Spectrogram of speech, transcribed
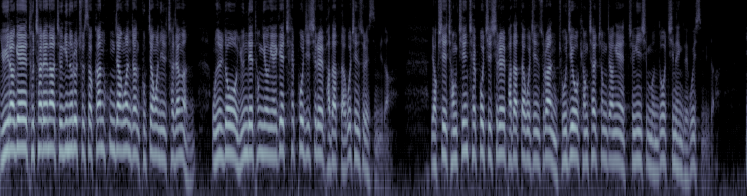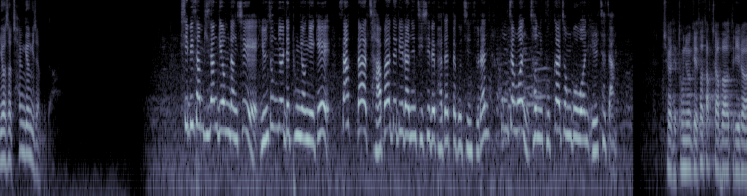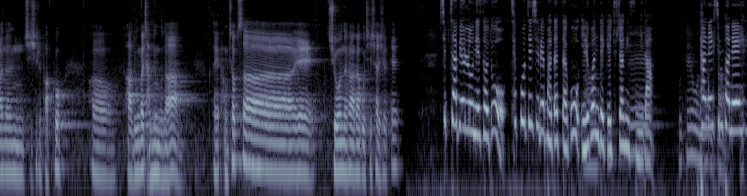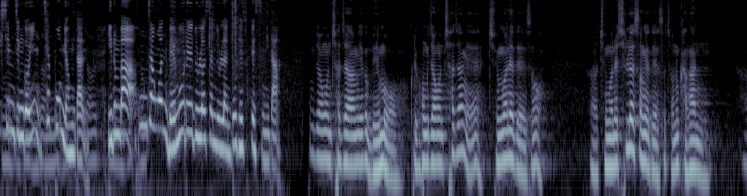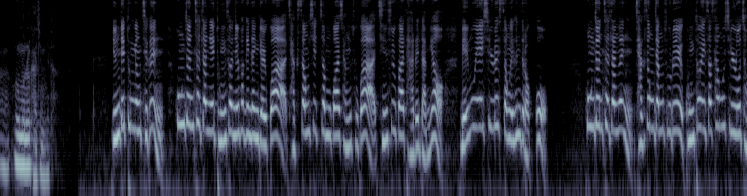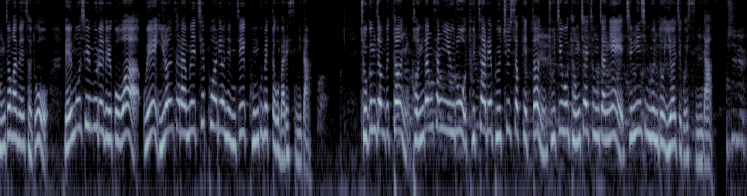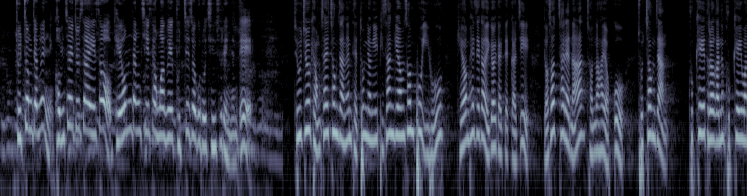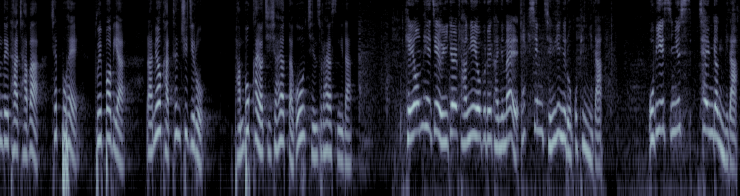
유일하게 두 차례나 증인으로 출석한 홍장원 전 국정원 1차장은 오늘도 윤 대통령에게 체포 지시를 받았다고 진술했습니다. 역시 정치인 체포 지시를 받았다고 진술한 조지호 경찰청장의 증인 신문도 진행되고 있습니다. 이어서 차윤경 기자입니다. 12.3 비상계엄 당시 윤석열 대통령에게 싹 다 잡아들이라는 지시를 받았다고 진술한 홍장원 전 국가정보원 1차장. 제가 대통령께서 딱 잡아들이라는 지시를 받고 어, 아 누군가를 잡는구나. 그다음에 방첩사에 지원을 하라고 지시하실 때 10차 변론에서도 체포 지시를 받았다고 일관되게 주장했습니다. 탄핵 심판의 핵심 증거인 체포 명단, 이른바 홍장원 메모를 둘러싼 논란도 계속됐습니다. 홍장원 차장의 그 메모 그리고 홍장원 차장의 증언에 대해서 어, 증언의 신뢰성에 대해서 저는 강한 어, 의문을 가집니다. 윤 대통령 측은 홍 전 차장의 동선을 확인한 결과 작성 시점과 장소가 진술과 다르다며 메모의 신뢰성을 흔들었고 홍 전 차장은 작성 장소를 공터에서 사무실로 정정하면서도 메모 실물을 들고 와 왜 이런 사람을 체포하려는지 궁금했다고 말했습니다. 조금 전부턴 건강상 이유로 두 차례 불출석했던 조지호 경찰청장의 증인 신문도 이어지고 있습니다. 조 청장은 검찰 조사에서 계엄 당시 상황을 구체적으로 진술했는데 조주 경찰청장은 대통령이 비상계엄 선포 이후 계엄 해제가 의결될 때까지 여섯 차례나 전화하였고 조 청장 국회에 들어가는 국회의원들 다 잡아 체포해 불법이야 라며 같은 취지로 반복하여 지시하였다고 진술하였습니다. 계엄 해제 의결 방해 여부를 가늠할 핵심 증인으로 꼽힙니다. OBS 뉴스 차윤경입니다.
